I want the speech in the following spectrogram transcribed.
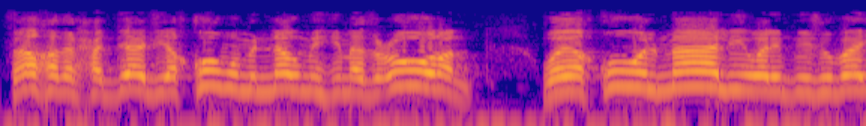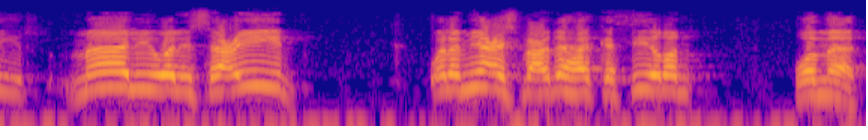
فأخذ الحجاج يقوم من نومه مذعورا ويقول مالي ولابن جبير مالي ولسعيد ولم يعش بعدها كثيرا ومات.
